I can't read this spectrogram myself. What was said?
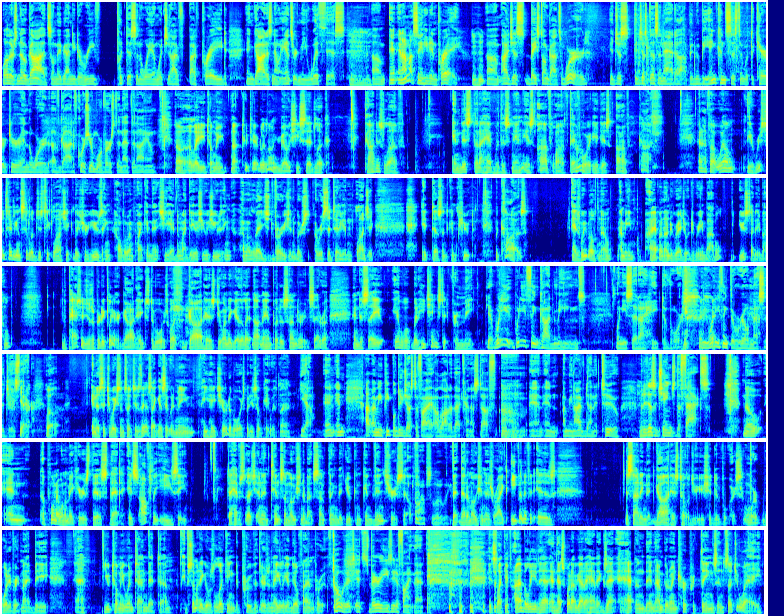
well, there's no God, so maybe I need to re put this in a way in which I've I've prayed and God has now answered me with this. Mm-hmm. Um, and, and, I'm not saying He didn't pray. Mm-hmm. Um, I just based on God's word, it just it just doesn't add up. It would be inconsistent with the character and the word of God. Of course, you're more versed in that than I am. Oh, a lady told me not too terribly long ago. She said, "Look, God is love." And this that I have with this man is of love. Therefore, oh. it is of God. And I thought, well, the Aristotelian syllogistic logic that you're using, although I'm quite convinced she had no idea she was using an alleged version of Aristotelian logic, it doesn't compute. Because, as we both know, I mean, I have an undergraduate degree in Bible, you study Bible. The passages are pretty clear. God hates divorce. What God has joined together, let not man put asunder, etc. And to say, yeah, well, but He changed it for me. Yeah. What do you What do you think God means when He said, "I hate divorce"? I mean, what do you think the real message is yeah. there? Well, in a situation such as this, I guess it would mean he hates your divorce, but he's okay with mine. Yeah, and and I mean, people do justify a lot of that kind of stuff, mm-hmm. um, and and I mean, I've done it too, but mm-hmm. it doesn't change the facts. No, and a point I want to make here is this: that it's awfully easy to have such an intense emotion about something that you can convince yourself. Oh, absolutely. That that emotion is right, even if it is deciding that God has told you you should divorce or whatever it might be. Uh, you told me one time that um, if somebody goes looking to prove that there's an alien, they'll find proof. Oh, it's, it's very easy to find that. it's like if I believe that and that's what I've got to have exact happen, then I'm going to interpret things in such a way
